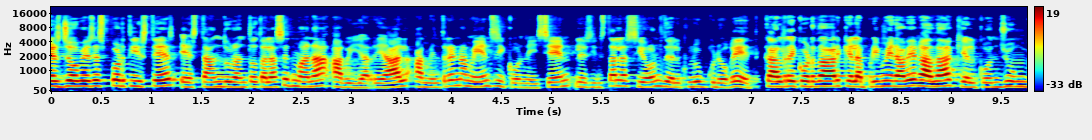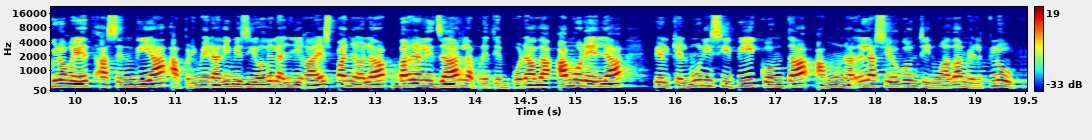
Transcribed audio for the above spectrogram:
Els joves esportistes estan durant tota la setmana a Villarreal amb entrenaments i coneixent les instal·lacions del Club Groguet. Cal recordar que la primera vegada que el conjunt Groguet ascendia a primera divisió de la Lliga Espanyola va realitzar la pretemporada a Morella pel que el municipi compta amb una relació continuada amb el club.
